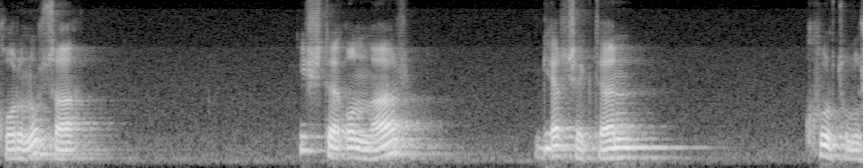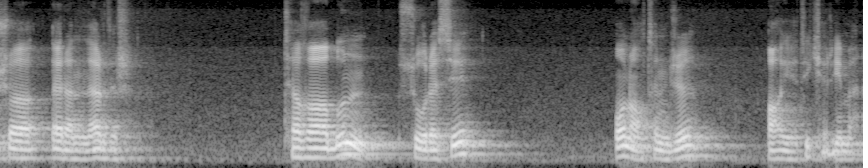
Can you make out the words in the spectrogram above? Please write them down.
korunursa işte onlar gerçekten kurtuluşa erenlerdir. Tegabun suresi 16. ayeti kerime.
